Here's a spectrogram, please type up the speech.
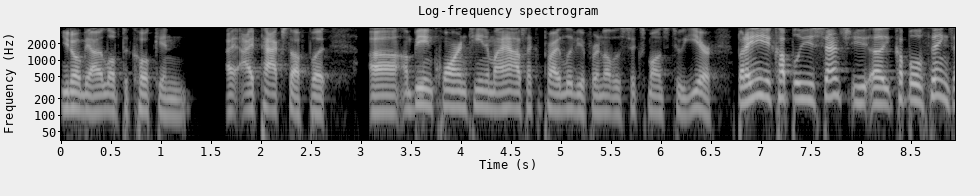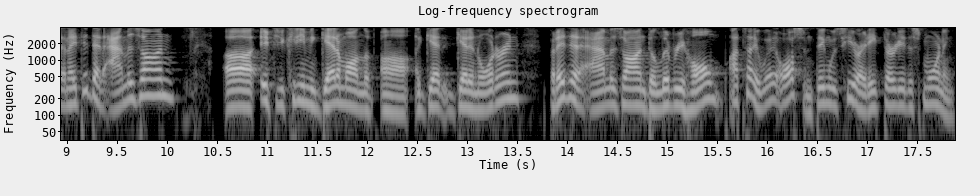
you know me. I love to cook and I, I pack stuff, but uh, I'm being quarantined in my house. I could probably live here for another six months to a year. But I need a couple of essential, uh, a couple of things, and I did that Amazon. Uh, if you can even get them on the uh, get get an order in, but I did an Amazon delivery home. I'll tell you what, awesome thing was here at 8:30 this morning.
